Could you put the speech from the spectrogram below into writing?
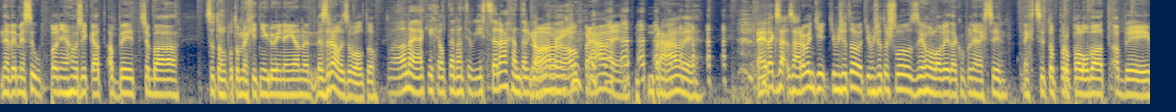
nevím, jestli úplně ho říkat, aby třeba se toho potom nechyt někdo jiný a ne- nezrealizoval to. No, na jakých alternativních cenách undergroundových. No, no, právě, právě. Ne, tak zároveň tím, že to, tím, že to šlo z jeho hlavy, tak úplně nechci, nechci to propalovat, aby,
